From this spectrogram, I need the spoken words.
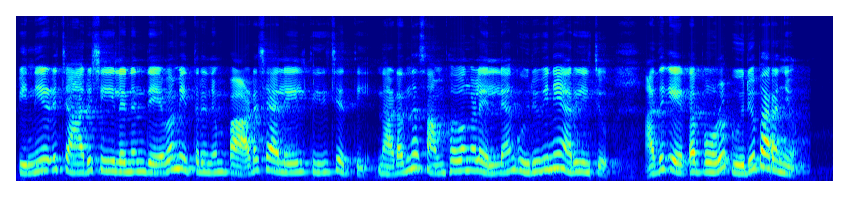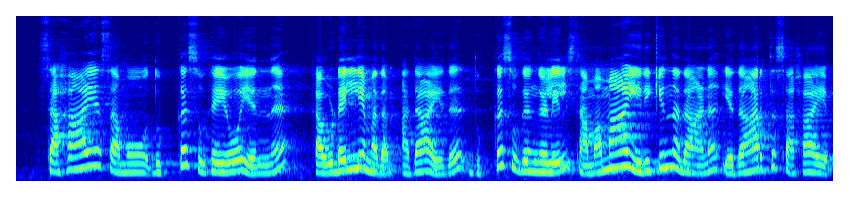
പിന്നീട് ചാരുശീലനും ദേവമിത്രനും പാഠശാലയിൽ തിരിച്ചെത്തി. നടന്ന സംഭവങ്ങളെല്ലാം ഗുരുവിനെ അറിയിച്ചു. അത് കേട്ടപ്പോൾ ഗുരു പറഞ്ഞു സഹായ സമോ ദുഃഖസുഖയോ എന്ന് കൗടല്യമതം അതായത് ദുഃഖസുഖങ്ങളിൽ സമമായിരിക്കുന്നതാണ് യഥാർത്ഥ സഹായം.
